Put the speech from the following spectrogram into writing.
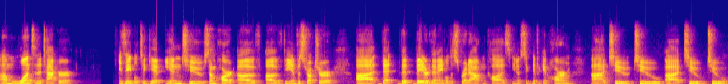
um, once an attacker is able to get into some part of of the infrastructure, uh, that that they are then able to spread out and cause you know significant harm uh, to to uh, to to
